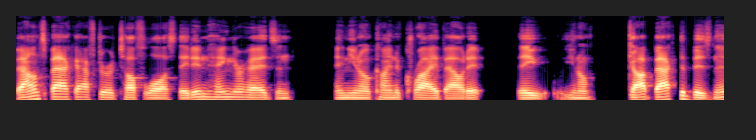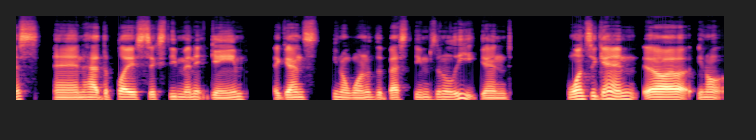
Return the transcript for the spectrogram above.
bounce back after a tough loss. They didn't hang their heads and and you know kind of cry about it. They you know got back to business and had to play a 60 minute game against you know one of the best teams in the league. And once again, uh, you know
